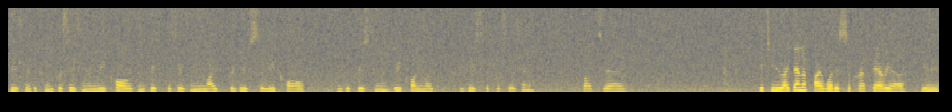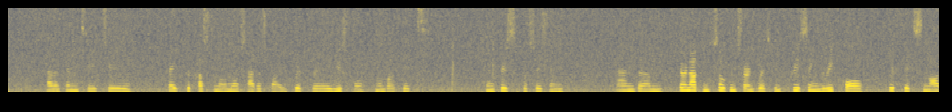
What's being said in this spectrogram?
usually between precision and recall. With increased precision, you might reduce the recall. With decreased recall, you might reduce the precision. But uh, if you identify what is the correct area, you have a tendency to make the customer more satisfied with the useful number of hits, increase precision, and um, they're not con so concerned with increasing the recall if it's not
